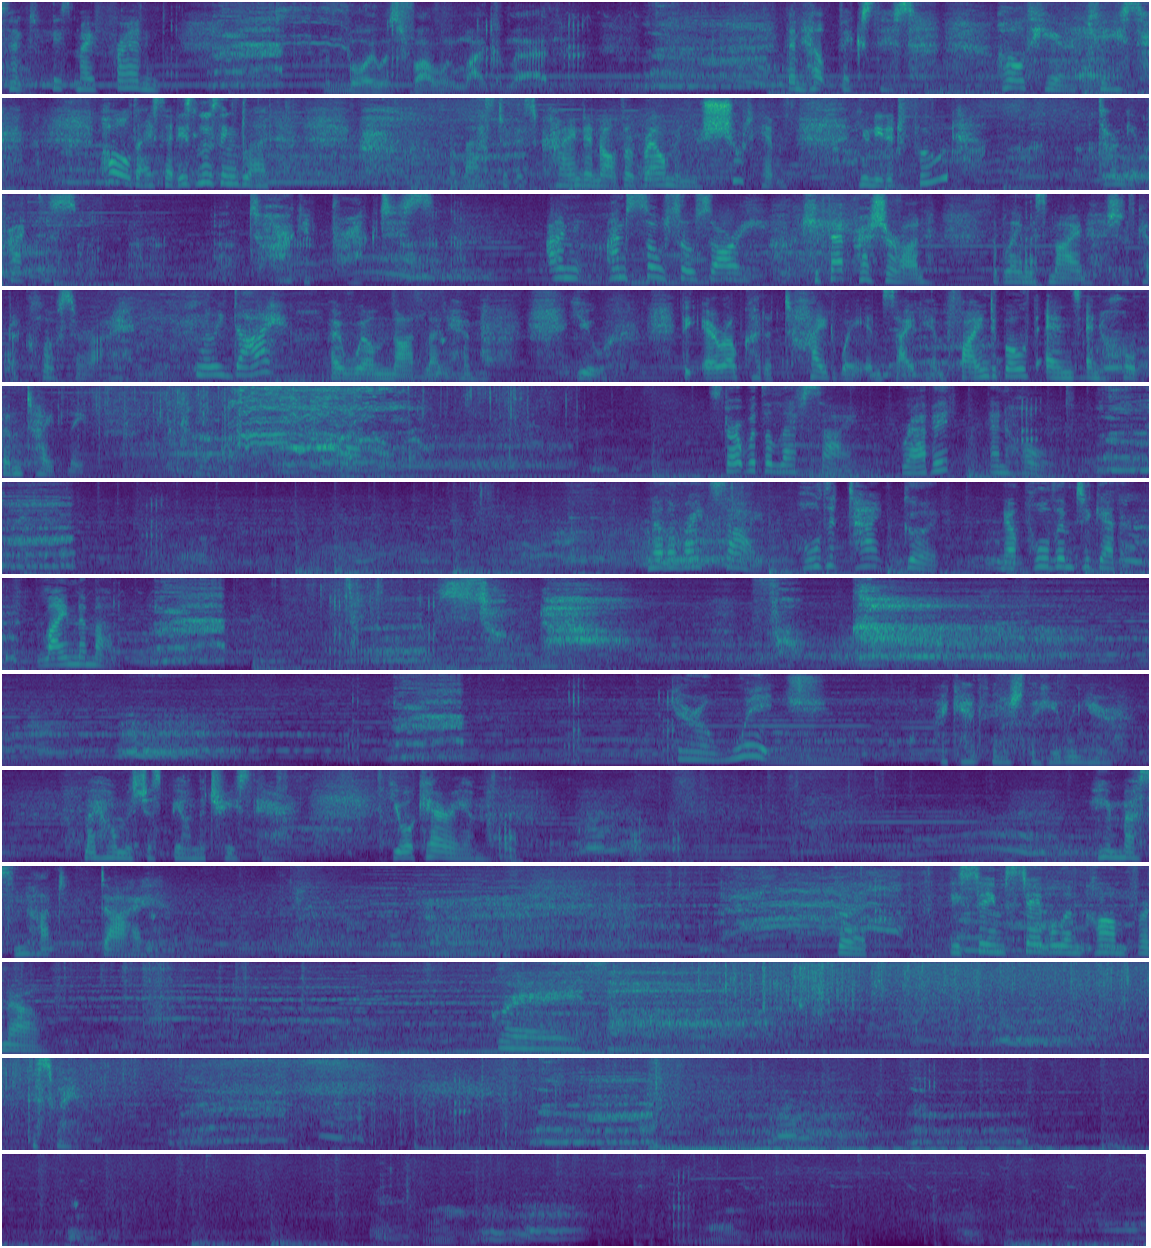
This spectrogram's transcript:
Doesn't. He's my friend. The boy was following my command. Then help fix this. Hold here, please. Hold, I said. He's losing blood. The last of his kind in all the realm, and you shoot him. You needed food? Target practice. I'm I'm so so sorry. Keep that pressure on. The blame is mine. Should have kept a closer eye. Will he die? I will not let him. You. The arrow cut a tideway inside him. Find both ends and hold them tightly. Start with the left side. Grab it and hold. Now the right side. Hold it tight. Good. Now pull them together. Line them up. Witch. I can't finish the healing here. My home is just beyond the trees there. You will carry him. He must not die. Good. He seems stable and calm for now. Greythaw.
